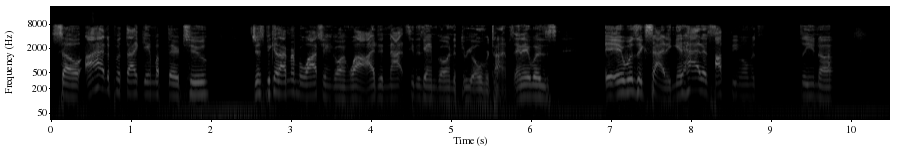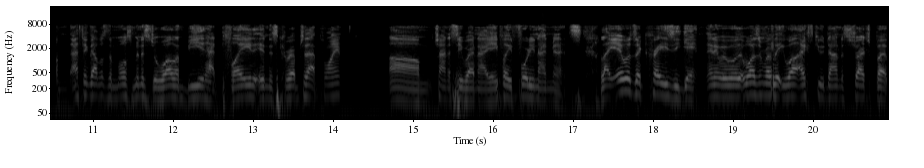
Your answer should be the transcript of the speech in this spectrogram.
So I had to put that game up there too, just because I remember watching and going, "Wow, I did not see this game go into three overtimes," and it was it was exciting. It had its sloppy moments, you know. I think that was the most minutes Joel Embiid had played in his career up to that point. Um, trying to see right now, he played 49 minutes. Like it was a crazy game, and it, it wasn't really well executed down the stretch. But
